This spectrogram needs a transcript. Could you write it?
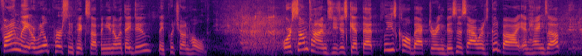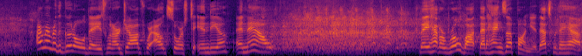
Finally, a real person picks up, and you know what they do? They put you on hold. or sometimes you just get that, please call back during business hours, goodbye, and hangs up. I remember the good old days when our jobs were outsourced to India, and now they have a robot that hangs up on you. That's what they have.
